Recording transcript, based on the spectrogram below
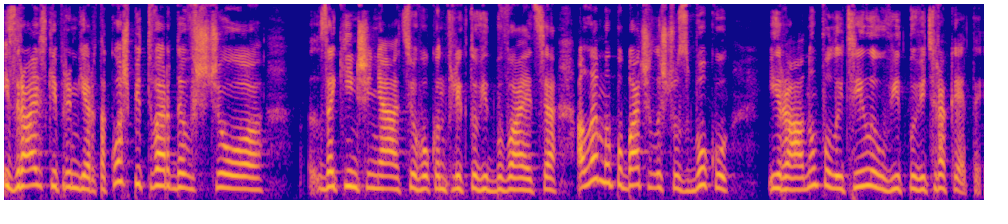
ізраїльський прем'єр також підтвердив, що закінчення цього конфлікту відбувається. Але ми побачили, що з боку Ірану полетіли у відповідь ракети.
